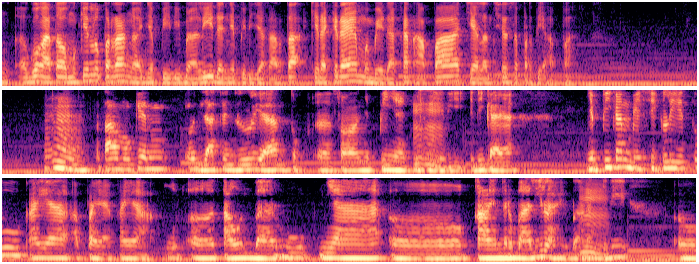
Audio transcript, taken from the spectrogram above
gue nggak tahu mungkin lo pernah nggak nyepi di Bali dan nyepi di Jakarta. Kira-kira yang membedakan apa? Challenge-nya seperti apa? Hmm, pertama mungkin lo jelasin dulu ya untuk eh, soal nyepinya itu Mm-mm. sendiri. Jadi kayak nyepi kan basically itu kayak apa ya? Kayak eh, tahun barunya eh, kalender Bali lah ibarat. Hmm. Jadi eh,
